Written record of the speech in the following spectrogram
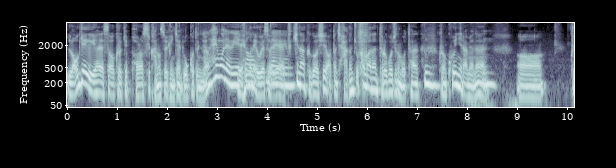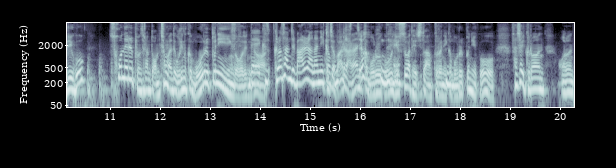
럭에 의해서 그렇게 벌었을 가능성이 굉장히 높거든요. 아, 행운에 예, 의해서. 행운에 의해서 네. 예, 특히나 그것이 어떤 작은 조그마한 들어보지도 못한 음. 그런 코인이라면은 음. 어 그리고 손해를 본 사람도 엄청 많은데 우리는 그 모를 뿐인 거거든요. 네, 그, 런 사람들 말을 안 하니까 그렇죠. 말을 안 하니까. 모르고 네. 뉴스화 되지도 않고 그러니까 음. 모를 뿐이고 사실 그런 어,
